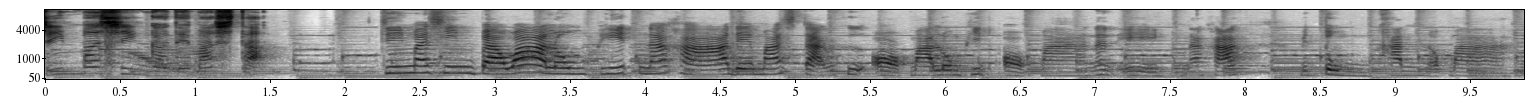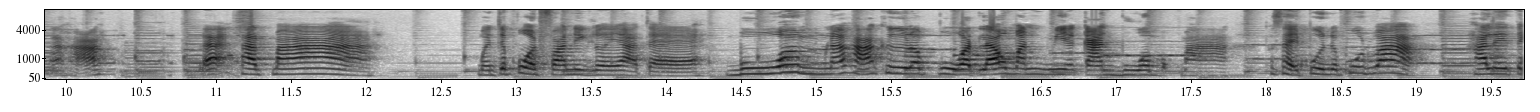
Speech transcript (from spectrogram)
ジンマシンが出ました。 จินมาชินแปลว่าลมพิษนะคะเดมาสตาก็คือออกมาลมพิษออกมานั่นเองนะคะ เป็นตุ่มคันออกมานะคะ และถัดมา เหมือนจะปวดฟันอีกเลยอะแต่บวมนะคะ คือเราปวดแล้วมันมีอาการบวมออกมา ภาษาญี่ปุ่นจะพูดว่าฮาเลเต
